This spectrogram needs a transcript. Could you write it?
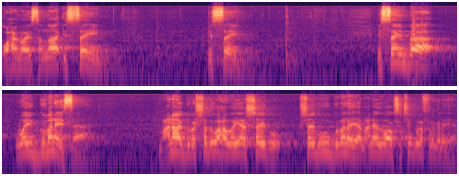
waxaynu haysanaa isayn isayn isayn baa way gubanaysaa macnaha gubashadu waxa weeyaan shaygu shaygu wuu gubanaya macnaheedu waa oxygen buu la falgelaya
